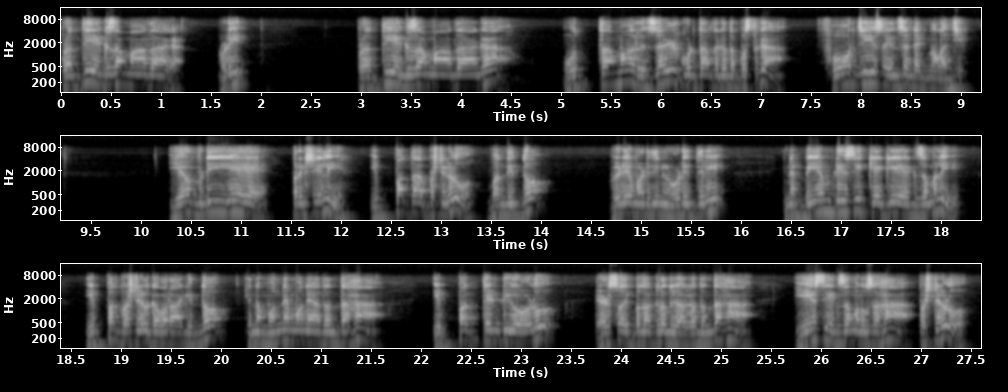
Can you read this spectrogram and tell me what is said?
ಪ್ರತಿ ಎಕ್ಸಾಮ್ ಆದಾಗ, ನೋಡಿ, ಪ್ರತಿ ಎಕ್ಸಾಮ್ ಆದಾಗ ಉತ್ತಮ ರಿಸಲ್ಟ್ ಕೊಡ್ತಾ ಇರ್ತಕ್ಕಂಥ ಪುಸ್ತಕ four G science and technology F D A ಪರೀಕ್ಷೆಯಲ್ಲಿ ಇಪ್ಪತ್ತಾರು ಪ್ರಶ್ನೆಗಳು ಬಂದಿದ್ದು ವಿಡಿಯೋ ಮಾಡಿದ್ದೀನಿ, ನೀವು ನೋಡಿದ್ದೀರಿ. ಇನ್ನು B M D C K K ಎಕ್ಸಾಮಲ್ಲಿ ಇಪ್ಪತ್ತು ಪ್ರಶ್ನೆಗಳು ಕವರ್ ಆಗಿದ್ದು, ಇನ್ನು ಮೊನ್ನೆ ಮೊನ್ನೆ ಆದಂತಹ ಇಪ್ಪತ್ತೆಂಟು ಏಳು ಎರಡು ಸಾವಿರದ ಇಪ್ಪತ್ನಾಲ್ಕರಂದು ಆದಂತಹ ಎ ಸಿ ಎಕ್ಸಾಮಲ್ಲೂ ಸಹ ಪ್ರಶ್ನೆಗಳು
